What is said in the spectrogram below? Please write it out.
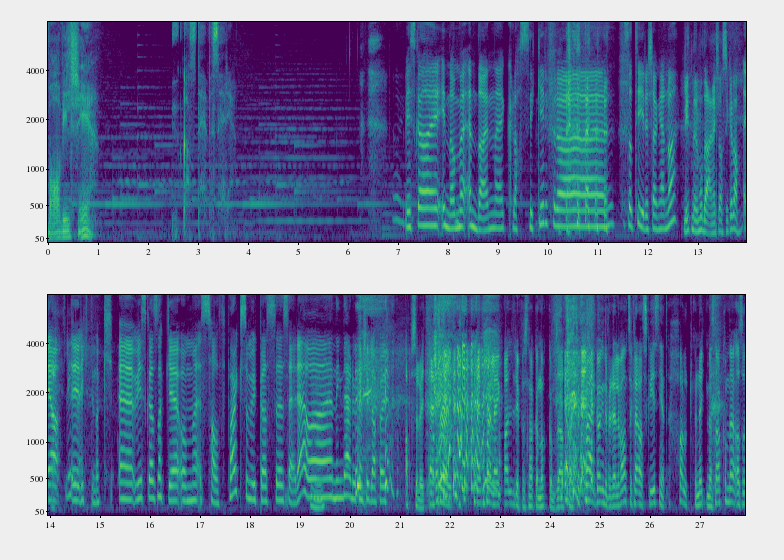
Hva vil skje? Ukas TV-serie. Vi skal innom enda en eh, klassiker fra satiresjangeren nå. Litt mer moderne klassiker, da. Ja, riktignok. Eh, vi skal snakke om South Park som ukas eh, serie, og Mm. Henning, det er du kanskje glad for? Absolutt. Jeg føler, jeg føler jeg aldri får snakka nok om South Park. For hver gang det blir relevant, så klarer jeg å skvise inn et halvt minutt med å snakke om det, og så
